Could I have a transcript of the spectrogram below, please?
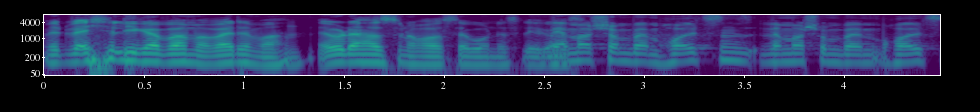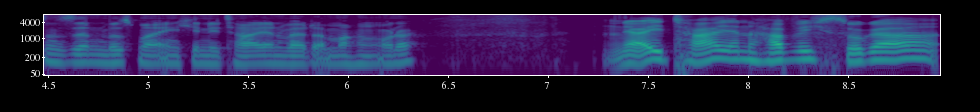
Mit welcher Liga wollen wir weitermachen? Oder hast du noch aus der Bundesliga? Wenn wir schon beim Holzen, wenn wir schon beim Holzen sind, müssen wir eigentlich in Italien weitermachen, oder? ja, Italien habe ich sogar.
